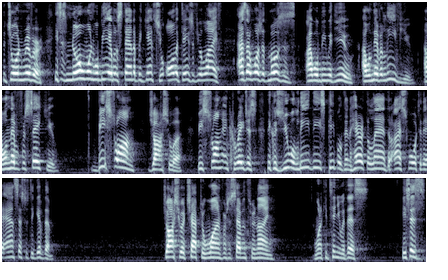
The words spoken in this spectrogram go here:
the Jordan River. He says, No one will be able to stand up against you all the days of your life. As I was with Moses, I will be with you. I will never leave you. I will never forsake you. Be strong, Joshua. Be strong and courageous because you will lead these people to inherit the land that I swore to their ancestors to give them. Joshua chapter 1, verses 7 through 9. I want to continue with this. He says,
